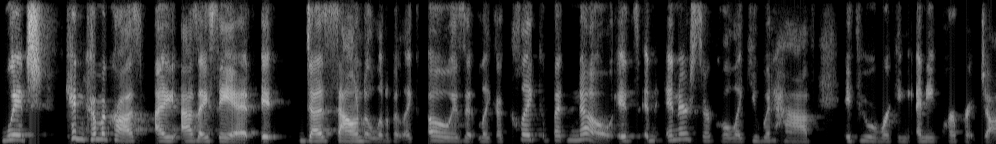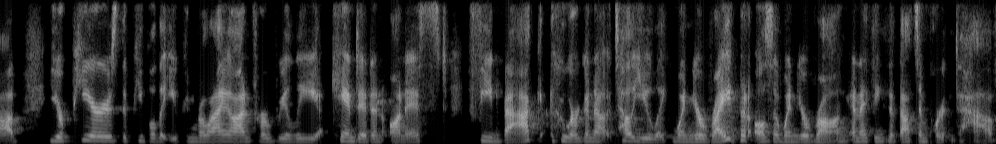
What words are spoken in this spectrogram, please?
which can come across I as I say it, it does sound a little bit like, oh, is it like a clique? But no, it's an inner circle like you would have if you were working any corporate job. Your peers, the people that you can rely on for really candid and honest feedback, who are going to tell you like when you're right, but also when you're wrong. And I think that that's important to have.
